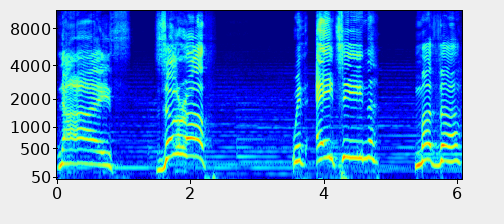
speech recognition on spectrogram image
Nice! Zoroth with 18 mother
